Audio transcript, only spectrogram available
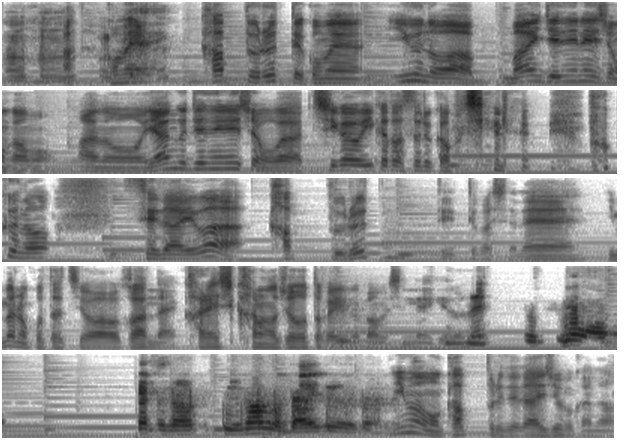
うんうん、あごめんカップルってごめん。言うのはマイジェネレーションかも。あの、ヤングジェネレーションは違う言い方するかもしれない。僕の世代はカップルって言ってましたね。今の子たちはわかんない。彼氏彼女とか言うのかもしれないけどね。今も大丈夫だね。今もカップルで大丈夫かな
